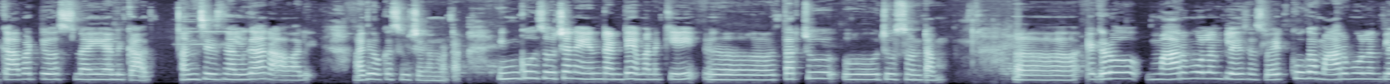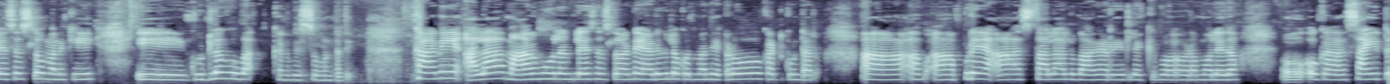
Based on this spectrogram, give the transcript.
కాబట్టి వస్తున్నాయి అని కాదు. అన్సీజనల్గా రావాలి. అది ఒక సూచన అనమాట ఇంకో సూచన ఏంటంటే మనకి తరచూ చూస్తుంటాం. ఎక్కడో మారుమూలన ప్లేసెస్లో ఎక్కువగా మారుమూలన ప్లేసెస్లో మనకి ఈ గుడ్లగూబ కనిపిస్తూ ఉంటుంది. కానీ అలా మారుమూలన ప్లేసెస్లో అంటే అడవిలో కొంతమంది ఎక్కడో కట్టుకుంటారు. అప్పుడే ఆ స్థలాలు బాగా రేట్లు ఎక్కిపోవడమో లేదా ఒక సైట్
